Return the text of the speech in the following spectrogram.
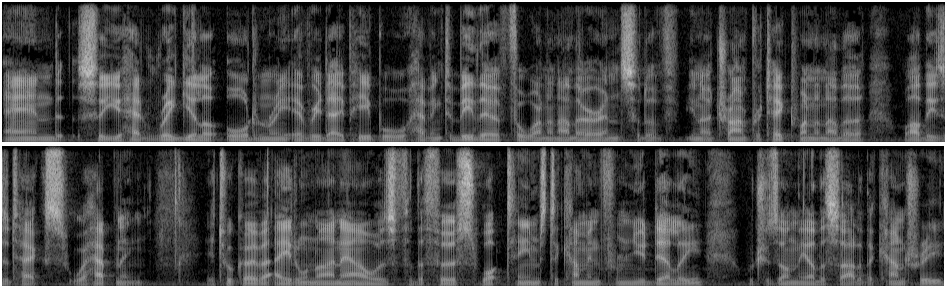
And so you had regular, ordinary, everyday people having to be there for one another and sort of, you know, try and protect one another while these attacks were happening. It took over eight or nine hours for the first SWAT teams to come in from New Delhi, which was on the other side of the country.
